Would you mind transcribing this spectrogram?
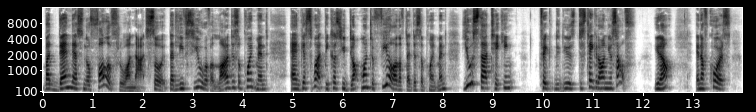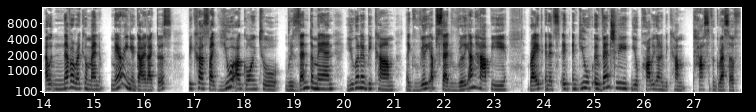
but then there's no follow through on that. So that leaves you with a lot of disappointment. And guess what? Because you don't want to feel all of that disappointment, you start taking, you just take it on yourself, you know? And of course, I would never recommend marrying a guy like this because like you are going to resent the man. You're going to become like really upset, really unhappy, right? And it's, it, and you eventually, you're probably going to become passive aggressive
